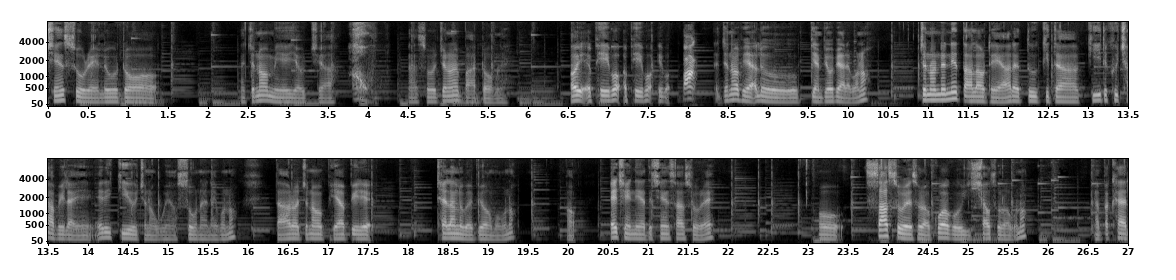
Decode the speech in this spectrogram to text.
ချင်းဆိုတယ်လို့တော့အဲကျွန်တော်အမေရဲ့ယောက်ျားအဲဆိုကျွန်တော်လည်းဘာတော်မလဲဟုတ်အဖေပေါ့အဖေပေါ့အေးပေါ့ကျွန်တော်အဖေကအဲ့လိုပြန်ပြောပြတယ်ပေါ့နော်ကျွန်တော်နှစ်နှစ်သားလောက်တည်းရတဲ့သူဂီတာကီးတစ်ခုချပေးလိုက်ရင်အဲ့ဒီကီးကိုကျွန်တော်ဝင်အောင်ဆိုနိုင်တယ်ပေါ့နော်ဒါကတော့ကျွန်တော်ဖေကပေးတဲ့ talent လို့ပဲပြောအောင်ပေါ့နော်ဟုတ်အဲ့ချိန်နဲ့တချင်းစားဆိုတယ် ဟိုစဆိုရဲဆိုတော့ကိုယ့်အကိုရှောက်ဆိုတော့ဗောနော်အဲပကတ်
